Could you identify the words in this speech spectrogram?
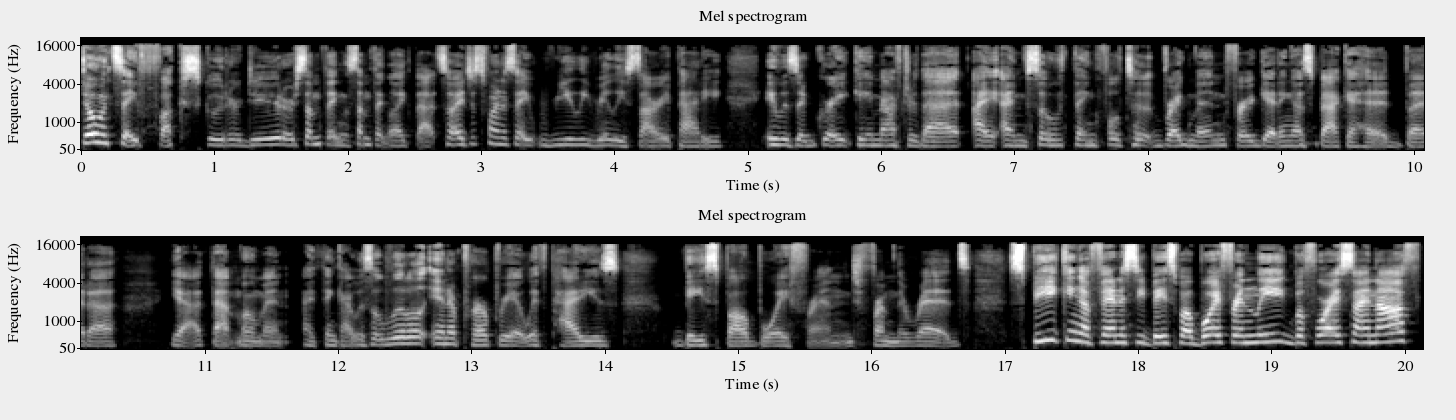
don't say fuck Scooter, dude, or something, something like that. So I just want to say really, really sorry, Patty. It was a great game after that. I, I'm so thankful to Bregman for getting us back ahead. But, uh, yeah, at that moment, I think I was a little inappropriate with Patty's baseball boyfriend from the Reds. Speaking of fantasy baseball boyfriend league, before I sign off,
